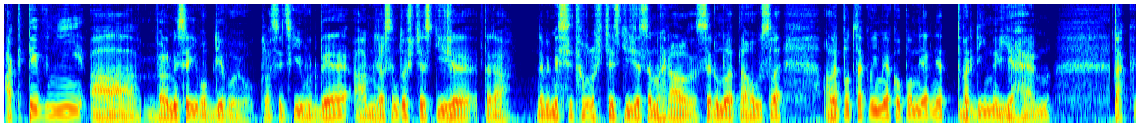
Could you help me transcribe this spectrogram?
aktivní a velmi se jí obdivuju. Klasické hudbě a měl jsem to štěstí, že teda Nevím, jestli to bylo štěstí, že jsem hrál sedm let na housle, ale pod takovým jako poměrně tvrdým jehem, tak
